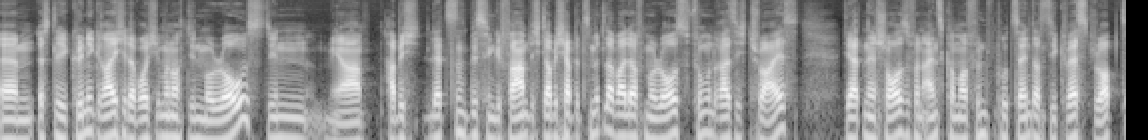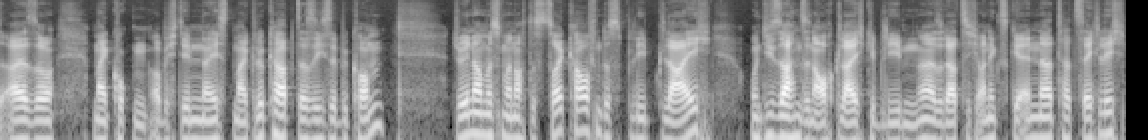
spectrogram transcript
ähm, östliche Königreiche, da brauche ich immer noch den Morose, den, ja, habe ich letztens ein bisschen gefarmt. Ich glaube, ich habe jetzt mittlerweile auf Morose 35 Tries. Der hat eine Chance von 1,5%, dass die Quest droppt. Also mal gucken, ob ich demnächst mal Glück habe, dass ich sie bekomme. Draenor müssen wir noch das Zeug kaufen, das blieb gleich. Und die Sachen sind auch gleich geblieben. Ne? Also da hat sich auch nichts geändert tatsächlich.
